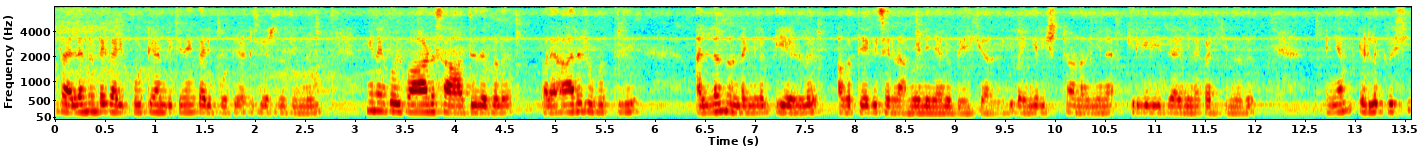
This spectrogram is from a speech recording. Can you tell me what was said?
അതല്ലെന്നുണ്ടെങ്കിൽ കരിപ്പൂട്ടിയാണ്ടിരിക്കുന്നത് കരിപ്പൂട്ടിയായിട്ട് ചേർത്ത് തിന്നും. ഇങ്ങനെയൊക്കെ ഒരുപാട് സാധ്യതകൾ പലഹാര രൂപത്തിൽ അല്ലെന്നുണ്ടെങ്കിലും ഈ എള്ള് അകത്തേക്ക് ചെല്ലാൻ വേണ്ടി ഞാൻ ഉപയോഗിക്കാറുണ്ട്. എനിക്ക് ഭയങ്കര ഇഷ്ടമാണ് അതിങ്ങനെ കിരികിരിയില്ല ഇങ്ങനെ കടിക്കുന്നത്. ഞാൻ എള്ള് കൃഷി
